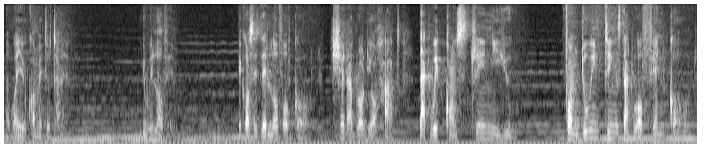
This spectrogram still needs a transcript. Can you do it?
that when you come into time, you will love him. Because it's the love of God shed abroad your heart that will constrain you from doing things that will offend God.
